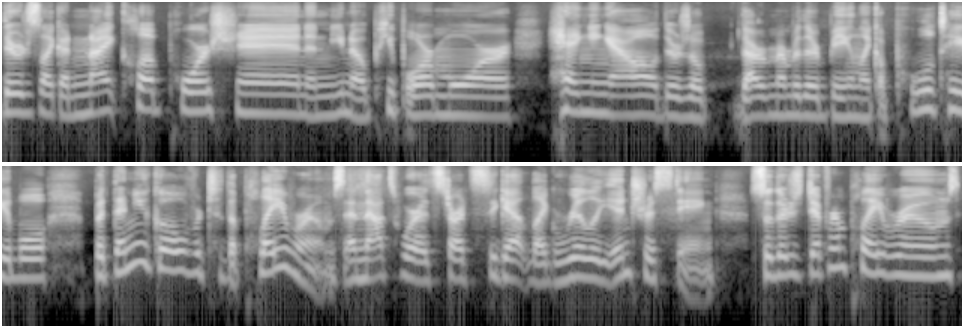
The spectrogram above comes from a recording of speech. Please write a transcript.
there's like a nightclub portion and you know people are more hanging out. There's a I remember there being like a pool table, but then you go over to the playrooms and that's where it starts to get like really interesting. So there's different playrooms,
